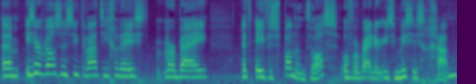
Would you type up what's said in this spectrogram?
Ehm, is er wel eens een situatie geweest waarbij het even spannend was? Of waarbij er iets mis is gegaan?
